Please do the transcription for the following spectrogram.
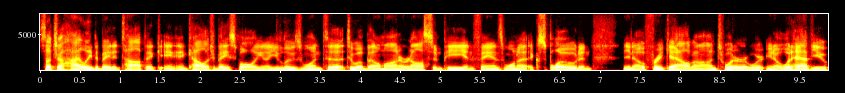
such a highly debated topic in, in, college baseball. You know, you lose one to to a Belmont or an Austin Peay, and fans want to explode and you know freak out on Twitter or you know what have you.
